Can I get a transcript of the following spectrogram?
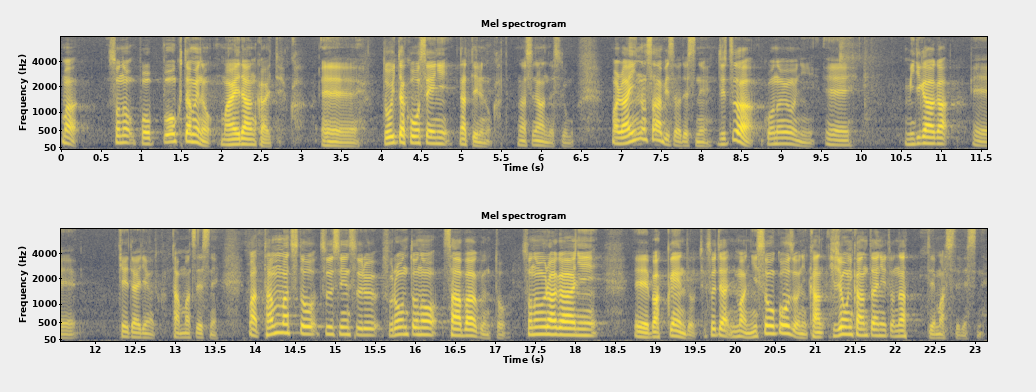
まあ、そのポップを置くための前段階というか、えー、どういった構成になっているのかという話なんですけども、まあ、LINE のサービスはですね実はこのように、えー、右側が、えー、携帯電話とか端末ですね、まあ、端末と通信するフロントのサーバー群とその裏側に、えー、バックエンドそれではまあ2層構造にか非常に簡単にとなってましてですね、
